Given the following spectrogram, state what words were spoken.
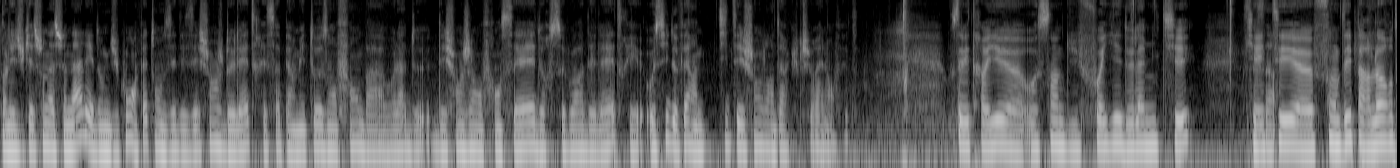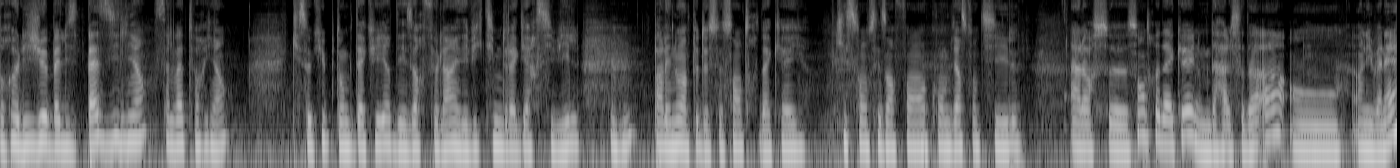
dans l'éducation nationale. Et donc, du coup, en fait, on faisait des échanges de lettres et ça permettait aux enfants bah, voilà, d'échanger en français, de recevoir des lettres et aussi de faire un petit échange interculturel, en fait. Vous avez travaillé euh, au sein du foyer de l'amitié, qui a été euh, fondé par l'ordre religieux basilien salvatorien qui s'occupe donc d'accueillir des orphelins et des victimes de la guerre civile. Mhm. Parlez-nous un peu de ce centre d'accueil. Qui sont ces enfants? Combien sont-ils? Alors ce centre d'accueil, donc Dahal Sada'a en, libanais,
